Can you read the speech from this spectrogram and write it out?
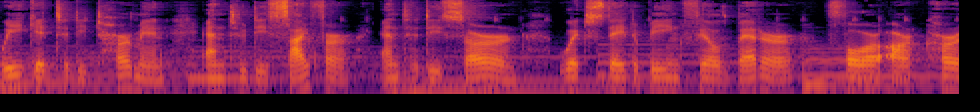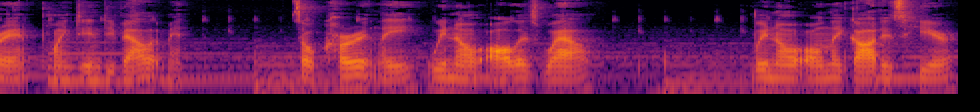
we get to determine and to decipher and to discern which state of being feels better for our current point in development. So currently, we know all is well. We know only God is here.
